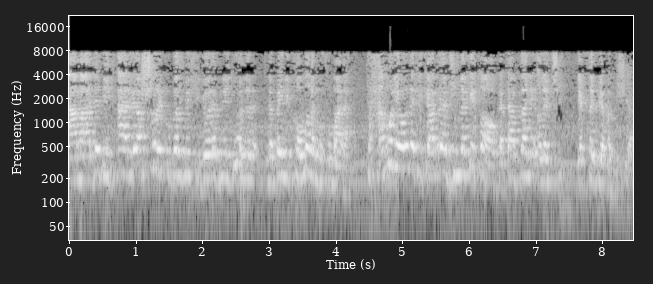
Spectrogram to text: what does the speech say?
ئامادە بیت ئاویا شڕێک و بەزمێکی گەورە بنێتوە لە بینی کۆمەڵی مسلمانە تحمل ئەوەنەکی کابرا جوولەکەی تەواو کە تا بزانانی ئەڵێ چی یەکتر پێ بەگشیە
